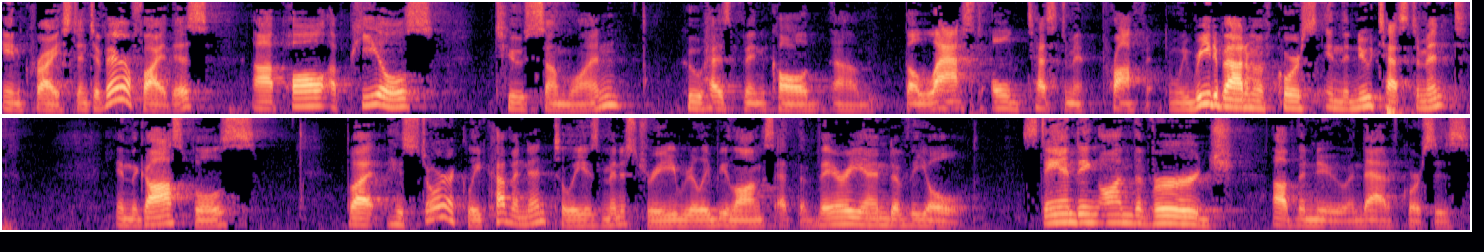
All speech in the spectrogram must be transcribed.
in Christ. And to verify this, uh, Paul appeals to someone who has been called um, the last Old Testament prophet. And we read about him, of course, in the New Testament, in the Gospels. But historically, covenantally, his ministry really belongs at the very end of the Old, standing on the verge of the New. And that, of course, is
